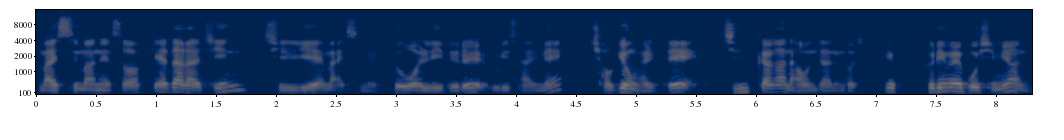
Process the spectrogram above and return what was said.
말씀 안에서 깨달아진 진리의 말씀을 그 원리들을 우리 삶에 적용할 때 진가가 나온다는 것입니다. 이 그림을 보시면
